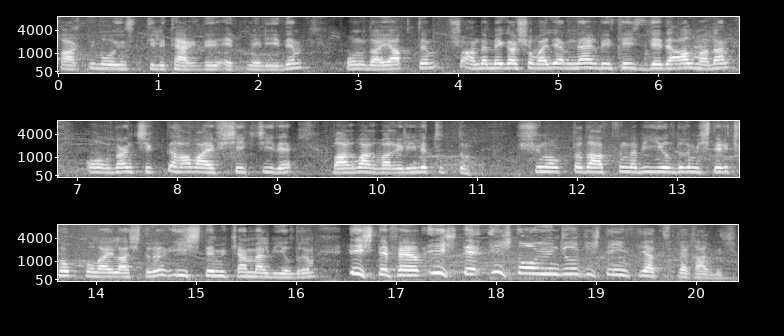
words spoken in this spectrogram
farklı bir oyun stili tercih etmeliydim. Onu da yaptım. Şu anda mega şövalyem neredeyse hiç zede almadan oradan çıktı. Havai fişekçiyi de barbar variliyle tuttum. Şu noktada aslında bir yıldırım işleri çok kolaylaştırır. İşte mükemmel bir yıldırım. İşte fer, işte işte oyunculuk, işte inisiyatif be kardeşim.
